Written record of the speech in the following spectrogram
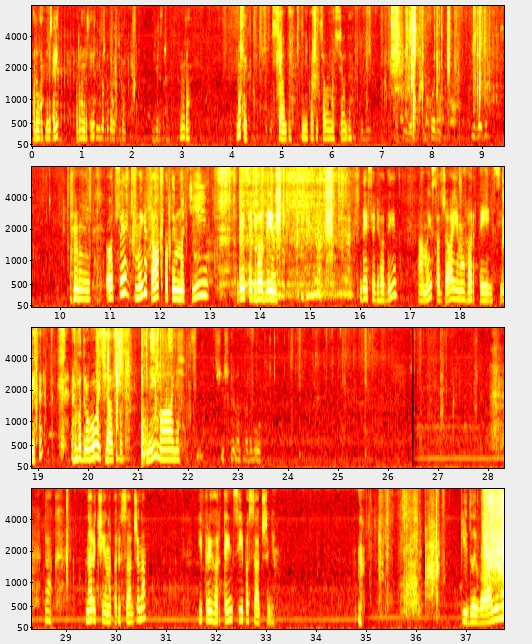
А друга не достає? А не достає? Ну так. Да. Ну так, сяде. Мені кажеться, вона сяде. Оце ми так по темноті 10 годин. 10 годин, а ми саджаємо гортензії. Бо другого часу немає. Шишки нам треба було. Так, наречена пересаджена і три гортензії посаджені. Підливаємо,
